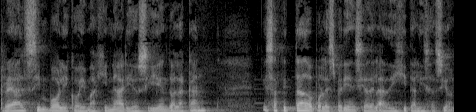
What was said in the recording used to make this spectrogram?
real, simbólico e imaginario, siguiendo a Lacan, es afectado por la experiencia de la digitalización.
